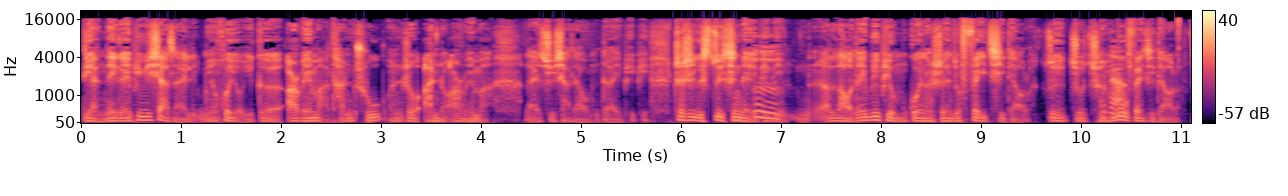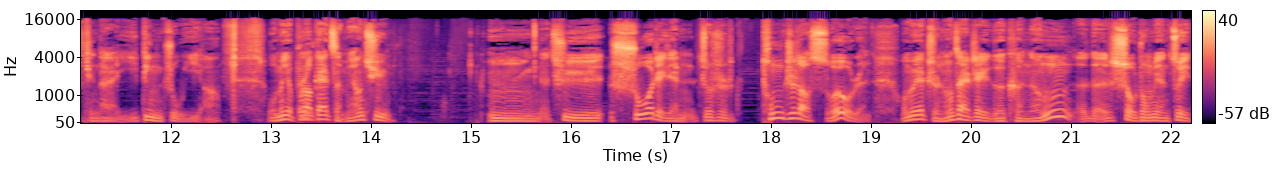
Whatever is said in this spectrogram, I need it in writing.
点那个 A P P 下载，里面会有一个二维码弹出，完之后按照二维码来去下载我们的 A P P。这是一个最新的 A P P，老的 A P P 我们过一段时间就废弃掉了，就就全部废弃掉了，请大家一定注意啊！我们也不知道该怎么样去，嗯，去说这件就是。通知到所有人，我们也只能在这个可能呃受众面最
